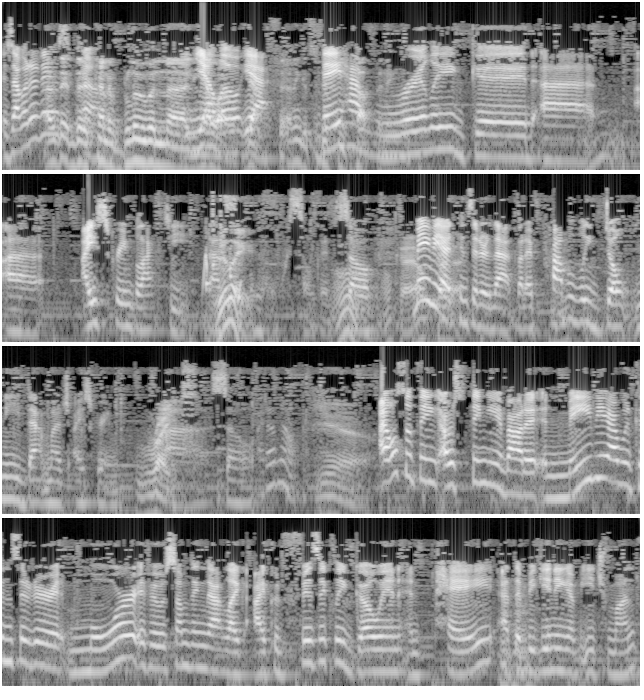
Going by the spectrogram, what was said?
Is that what it is? Uh, is? the the Oh. kind of blue and uh, yellow. Yeah. I think it's 50 they have cup really good uh, uh, ice cream black tea. That's, Really? So good. Ooh, so okay, maybe I'd that. consider that, but I probably don't need that much ice cream. Right. Uh, so I don't know. Yeah. I also think I was thinking about it, and maybe I would consider it more if it was something that like I could physically go in and pay at Mm-hmm. the beginning of each month.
